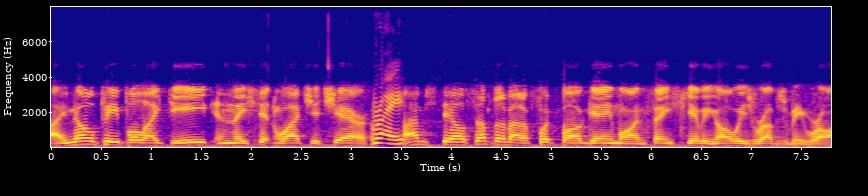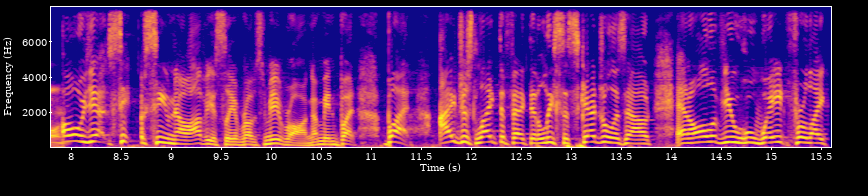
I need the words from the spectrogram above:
I know people like to eat and they sit and watch a chair. Right. I'm still something about a football game on Thanksgiving always rubs me wrong. Oh yeah, see, see now obviously it rubs me wrong. I mean, but but I just like the fact that at least the schedule is out, and all of you who wait for like,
